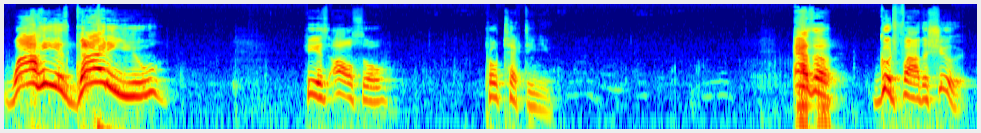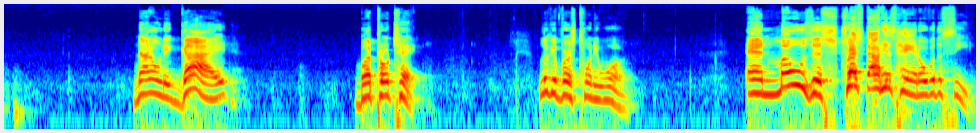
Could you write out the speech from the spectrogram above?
While He is guiding you, He is also protecting you. As a good father should. Not only guide, but protect. Look at verse 21. And Moses stretched out his hand over the sea.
